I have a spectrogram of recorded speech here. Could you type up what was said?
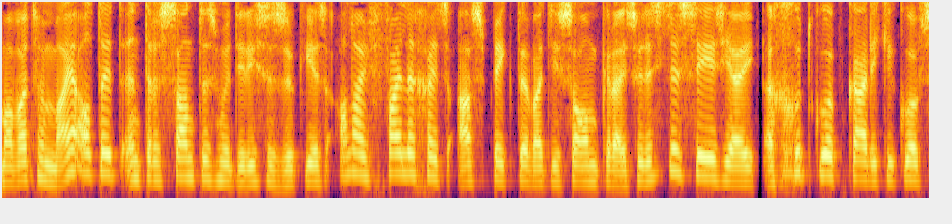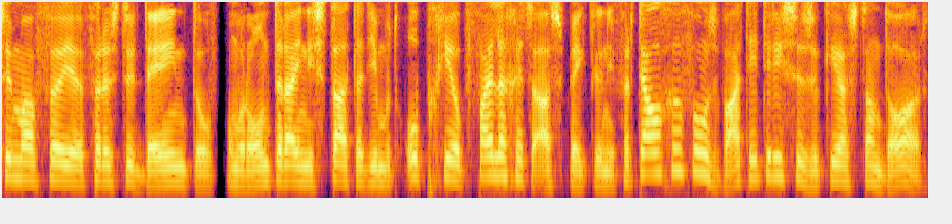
Maar wat vir my altyd interessant is met hierdie Suzuki is al daai veiligheidsaspekte wat jy saam kry. So dis nie te sê as jy 'n goedkoop karretjie koop sê maar vir vir 'n student of om rond te ry in die stad dat jy moet opgee op veiligheidsaspekte nie. Vertel gou vir ons wat het hierdie Suzuki as standaard?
